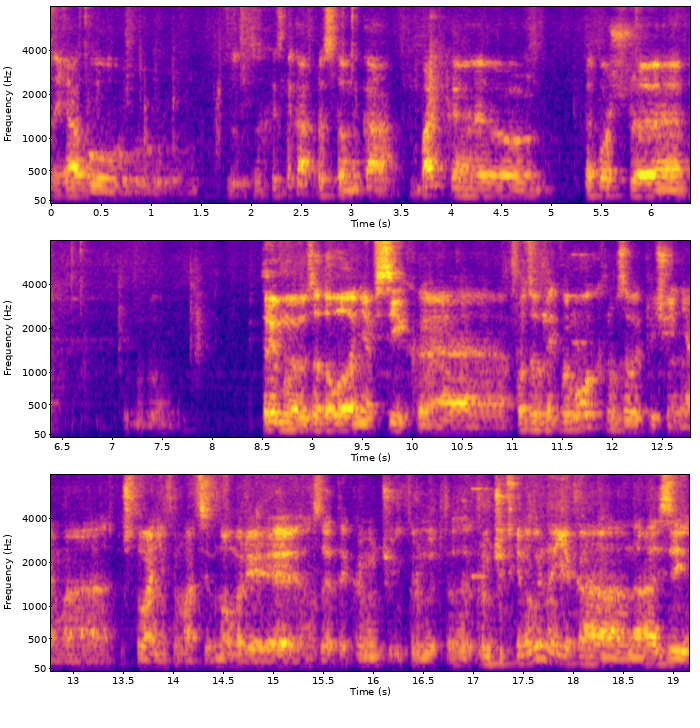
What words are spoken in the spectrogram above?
заяву захисника, представника, батька. Е, Також Отримую задоволення всіх е, позовних вимог, ну за виключенням е, інформації в номері газети Кременчу, Крем- е, новини, яка наразі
